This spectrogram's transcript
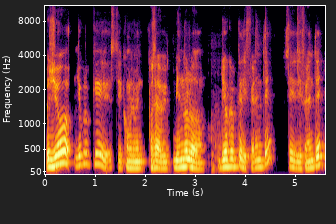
Pues yo, yo creo que, este, o sea, vi- viéndolo, yo creo que diferente, sí, diferente,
